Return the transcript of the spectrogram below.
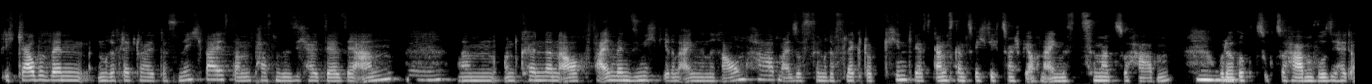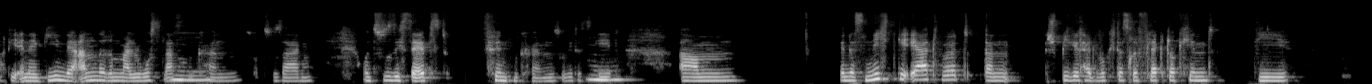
ich glaube, wenn ein Reflektor halt das nicht weiß, dann passen sie sich halt sehr, sehr an mhm. ähm, und können dann auch, vor allem wenn sie nicht ihren eigenen Raum haben, also für ein Reflektorkind wäre es ganz, ganz wichtig, zum Beispiel auch ein eigenes Zimmer zu haben mhm. oder Rückzug zu haben, wo sie halt auch die Energien der anderen mal loslassen mhm. können, sozusagen, und zu sich selbst finden können, so wie das geht. Ähm, wenn es nicht geehrt wird, dann spiegelt halt wirklich das Reflektorkind die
